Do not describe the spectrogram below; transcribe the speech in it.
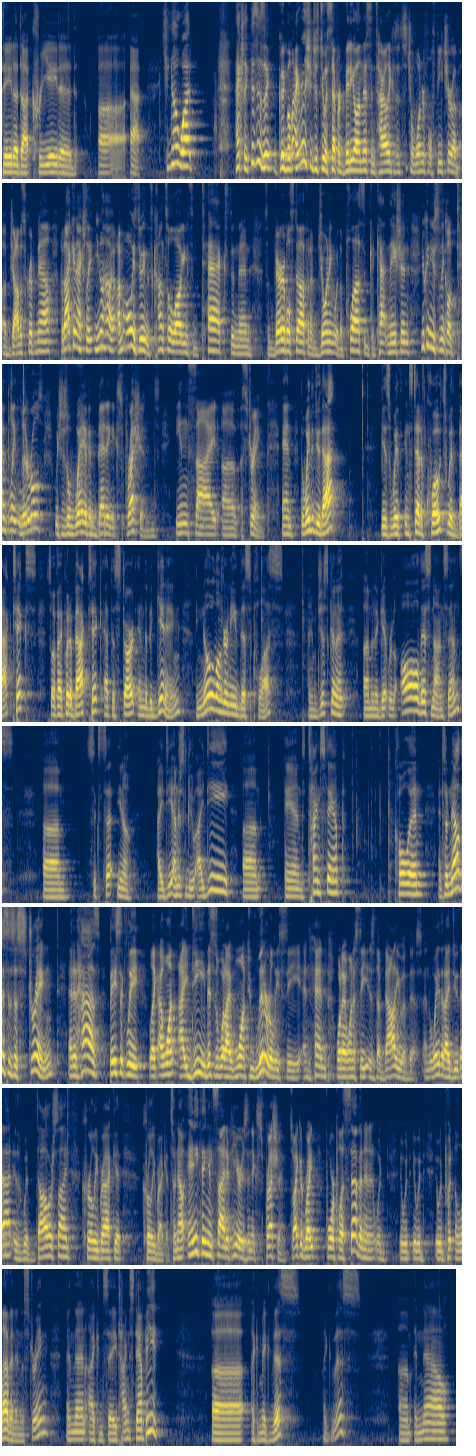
data.created uh, at. You know what? Actually, this is a good moment. I really should just do a separate video on this entirely because it's such a wonderful feature of, of, JavaScript now. But I can actually, you know how I'm always doing this console logging some text and then some variable stuff and I'm joining it with a plus and concatenation. You can use something called template literals, which is a way of embedding expressions inside of a string. And the way to do that is with, instead of quotes, with backticks. So if I put a backtick at the start and the beginning, I no longer need this plus. I'm just gonna, I'm gonna get rid of all this nonsense. Um, success, you know, ID, I'm just gonna do ID um, and timestamp, colon, and so now this is a string, and it has basically, like I want ID, this is what I want to literally see, and then what I want to see is the value of this. And the way that I do that is with dollar sign, curly bracket, curly bracket. So now anything inside of here is an expression. So I could write 4 plus 7, and it would, it would, it would, it would put 11 in the string. And then I can say timestampy. Uh, I can make this like this. Um, and now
